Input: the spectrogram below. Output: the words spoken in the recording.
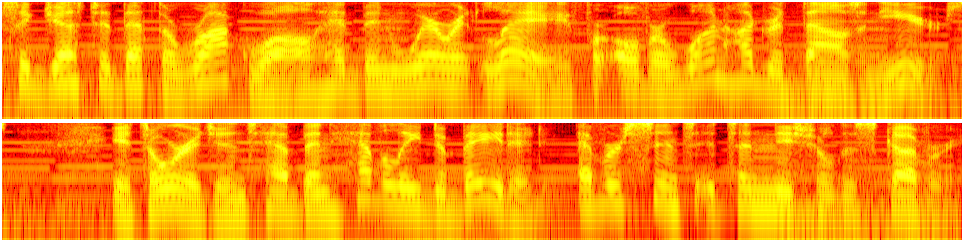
suggested that the rock wall had been where it lay for over 100,000 years, its origins have been heavily debated ever since its initial discovery.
